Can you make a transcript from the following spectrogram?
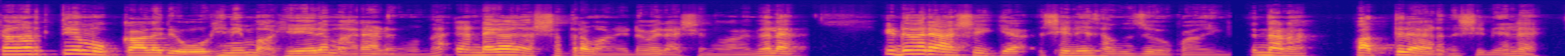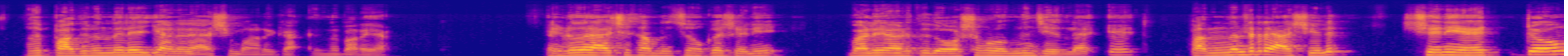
കാർത്തിക മുക്കാല രോഹിണി മഹേരമാരടങ്ങുന്ന രണ്ടേകാല നക്ഷത്രമാണ് ഇടവരാശി എന്ന് പറയുന്നത് അല്ലെ? ഇടവരാശിക്ക് ശനിയെ സംബന്ധിച്ച് നോക്കുകയാണെങ്കിൽ എന്താണ്? പത്തിലായിരുന്നു ശനി അല്ലെ? അത് പതിനൊന്നിലേക്കാണ് രാശി മാറുക എന്ന് പറയാം. ഇടവരാശിയെ സംബന്ധിച്ച് നോക്കുക ശനി വലിയ അടുത്ത് ദോഷങ്ങളൊന്നും ചെയ്യുന്നില്ല. പന്ത്രണ്ട് രാശിയിൽ ശനി ഏറ്റവും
